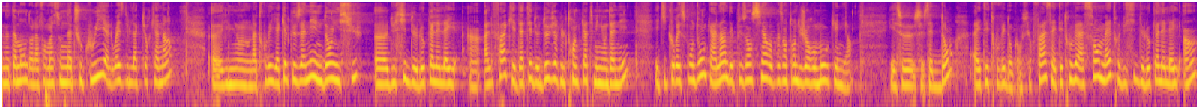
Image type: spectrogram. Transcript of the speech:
notamment dans la formation de Nachukui, à l'ouest du lac Turkana, euh, il en a trouvé il y a quelques années une dent issue euh, du site de Lokalelei 1 alpha, qui est daté de 2,34 millions d'années et qui correspond donc à l'un des plus anciens représentants du genre Homo au Kenya. Et cette dent a été trouvée donc en surface, a été trouvée à 100 mètres du site de Lokalelei 1,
